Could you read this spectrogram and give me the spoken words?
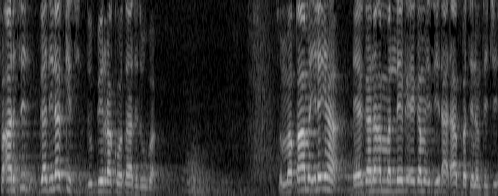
فأرسل قد لكس دبي ركوتات دوبا ثم قام إليها. إيقانا أما الليك إيقاما إسيد أبت نمتجي.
